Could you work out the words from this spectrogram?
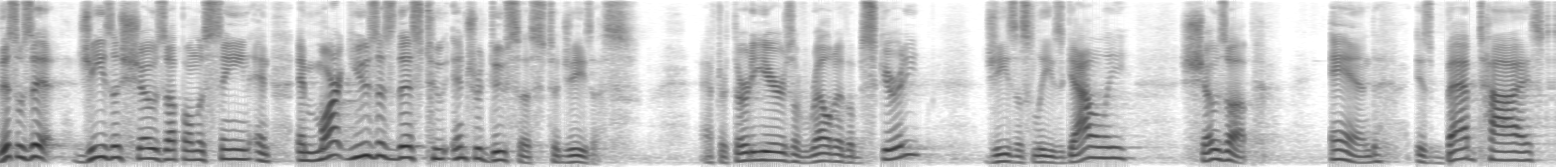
This was it. Jesus shows up on the scene, and, and Mark uses this to introduce us to Jesus. After 30 years of relative obscurity, Jesus leaves Galilee, shows up, and is baptized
